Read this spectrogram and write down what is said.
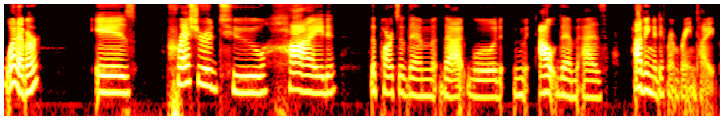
whatever, is pressured to hide the parts of them that would out them as having a different brain type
